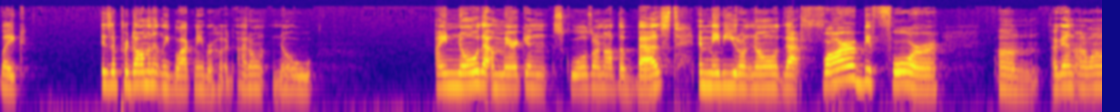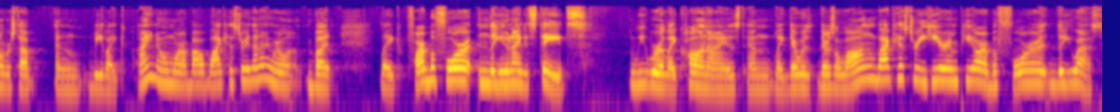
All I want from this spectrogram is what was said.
like, is a predominantly black neighborhood. I don't know. I know that American schools are not the best, and maybe you don't know that far before. Um, again, I don't want to overstep and be like, I know more about Black history than anyone, but like far before in the United States, we were like colonized and like there was there's a long black history here in PR before the US.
